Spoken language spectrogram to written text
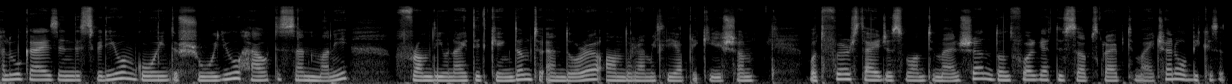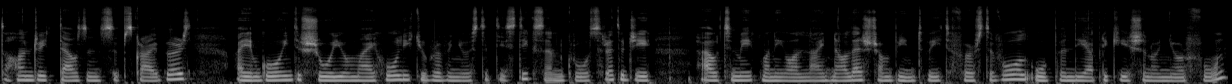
Hello guys, in this video I'm going to show you how to send money from the United Kingdom to Andorra on the Remitly application. But first I just want to mention, don't forget to subscribe to my channel because at 100,000 subscribers I am going to show you my whole YouTube revenue statistics and growth strategy, how to make money online. Now let's jump into it. First of all, open the application on your phone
